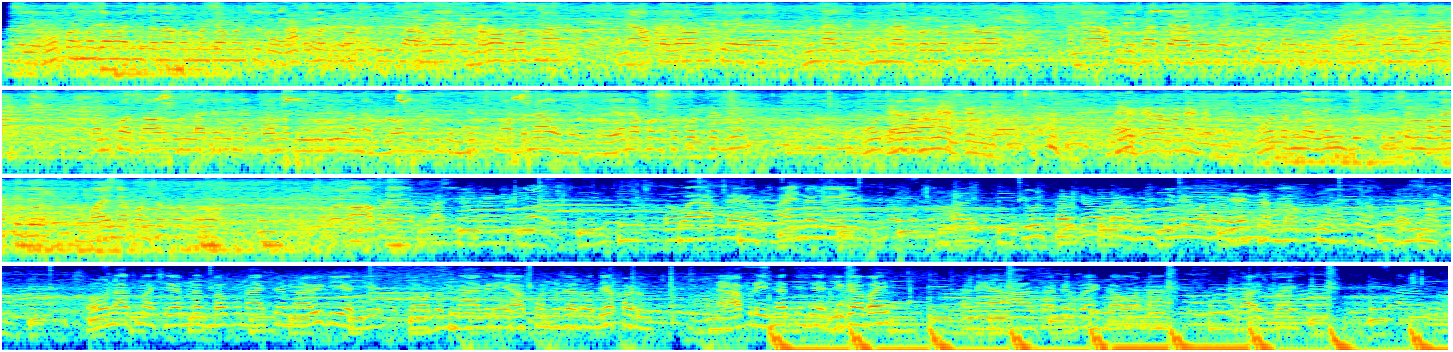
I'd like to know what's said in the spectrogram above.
એટલે હું પણ મજામાં છું તમે પણ મજામાં છો તો હું તમારું સ્વાગત કરું છું આજના એક નવા બ્લોગમાં. અને આપણે જવાનું છે જુનાગઢ ગિરનાર પર્વત ચડવા અને આપણી સાથે આજે છે કિશનભાઈ એની પણ એક ચેનલ છે. પનફર સાવરકુંડલા કરીને કોમેડી વીડિયો અને બ્લોગ ને બધું મિક્સમાં બનાવે છે તો એને પણ સપોર્ટ કરજો. હું પહેલા મને કરજો. નહીં પહેલા મને કરજો. હું તમને લિંક ડિસ્ક્રિપ્શનમાં નાખી દઈશ તો ભાઈને પણ સપોર્ટ કરો. તો આપણે તો ભાઈ આપણે ફાઇનલી ક્યુ સ્થળ કેવો ભાઈ? હું પહેલી વાર શેરનાથ બાપુનો આશ્રમ ભવનાથ ભવનાથમાં શેરનાથ બાપુના આશ્રમમાં આવી ગયા છીએ. તો તમને આગળ આખો નજારો દેખાડું. અને આપણી સાથે છે જીગાભાઈ અને આ સાગરભાઈ કાવાના રાજભાઈ.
